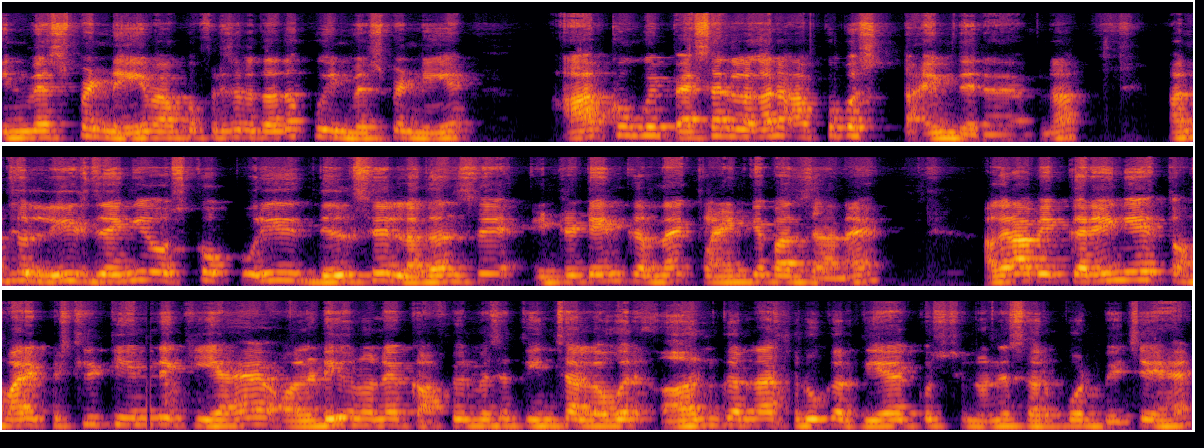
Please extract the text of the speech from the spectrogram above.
इन्वेस्टमेंट नहीं है, मैं आपको फिर से बता दूँ कोई इन्वेस्टमेंट नहीं है। आपको कोई पैसा नहीं लगाना, आपको बस टाइम देना है अपना। हम जो लीड देंगे, उसको पूरी दिल से, लगन से एंटरटेन करना है क्लाइंट के पास जाना है। अगर आप एक करेंगे तो हमारी पिछली टीम ने किया है ऑलरेडी उन्होंने काफ़ी उनमें से तीन चार लोगों ने अर्न करना शुरू कर दिया है, कुछ उन्होंने सरपोर्ट बेचे हैं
